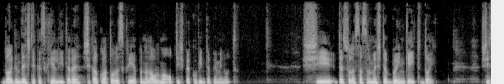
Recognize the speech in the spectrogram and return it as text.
doar gândește că scrie litere și calculatorul scrie până la urmă 18 cuvinte pe minut. Și testul ăsta se numește BrainGate 2. Și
